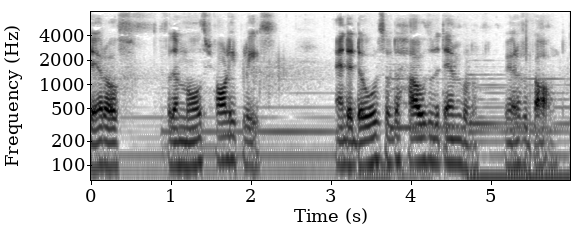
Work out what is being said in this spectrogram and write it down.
thereof, for the most holy place, and the doors of the house of the temple were of gold.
